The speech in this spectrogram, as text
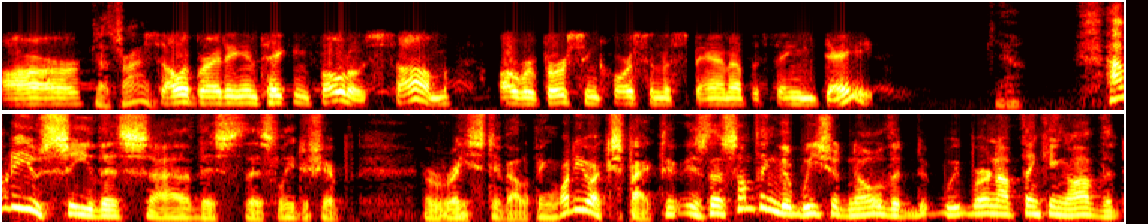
are right. celebrating and taking photos. Some are reversing course in the span of the same day. Yeah. How do you see this uh, this this leadership race developing? What do you expect? Is there something that we should know that we, are not thinking of that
